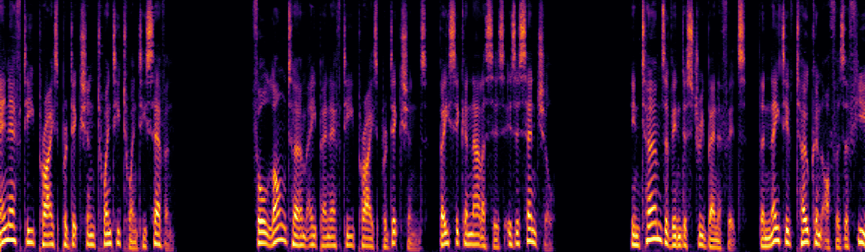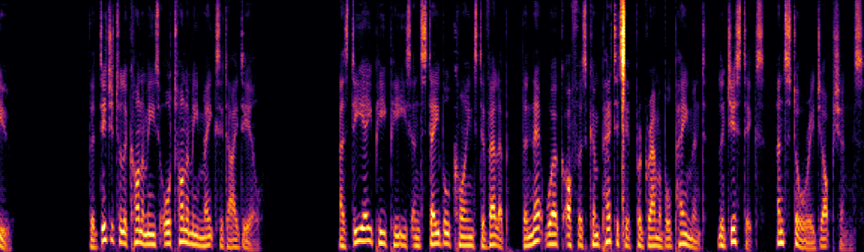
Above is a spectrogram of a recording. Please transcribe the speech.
NFT Price Prediction 2027 For long-term Ape NFT price predictions, basic analysis is essential. In terms of industry benefits, the native token offers a few. The digital economy's autonomy makes it ideal. As DAPPs and stablecoins develop, the network offers competitive programmable payment, logistics, and storage options.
